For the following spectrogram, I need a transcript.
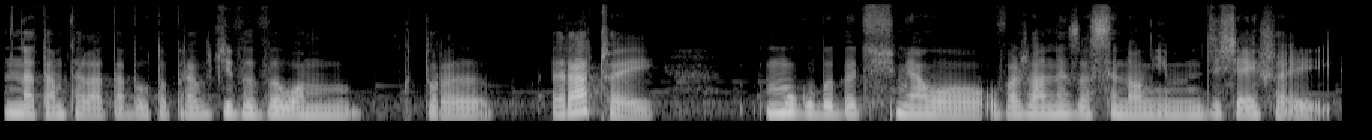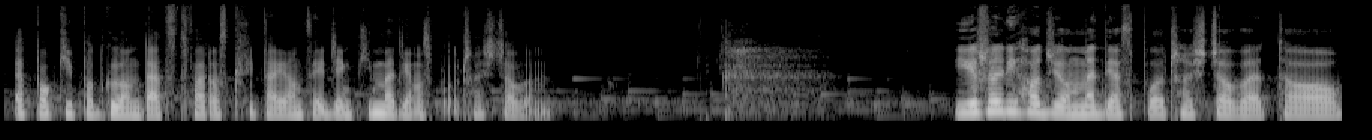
na tamte lata był to prawdziwy wyłom, który raczej mógłby być śmiało uważany za synonim dzisiejszej epoki podglądactwa rozkwitającej dzięki mediom społecznościowym. Jeżeli chodzi o media społecznościowe, to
